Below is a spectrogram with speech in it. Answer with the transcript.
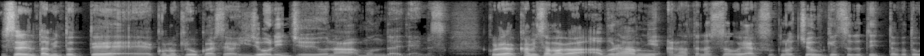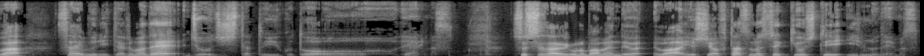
イスラエルの民にとって、この境界線は非常に重要な問題であります。これは神様がアブラハムにあなたの子孫が約束の地を受け継ぐといったことが細部に至るまで成就したということであります。そして最後の場面では、ヨシは2つの説教をしているのであります。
